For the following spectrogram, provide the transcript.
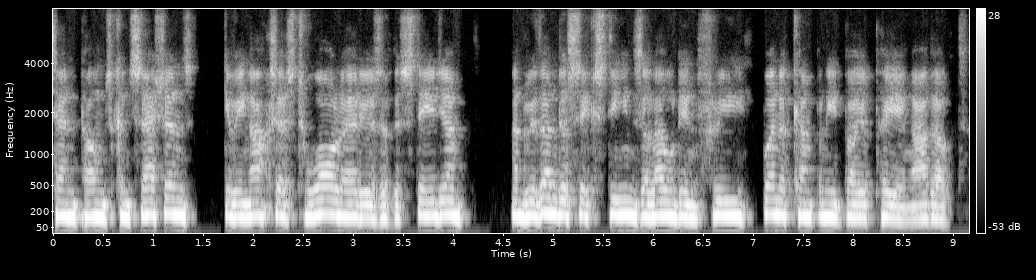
£10 concessions, giving access to all areas of the stadium, and with under 16s allowed in free when accompanied by a paying adult.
